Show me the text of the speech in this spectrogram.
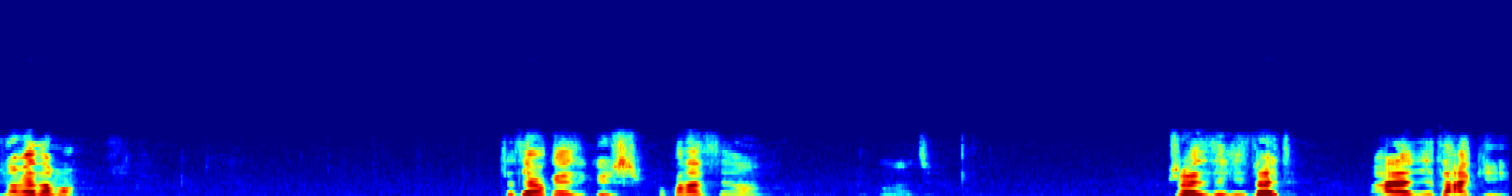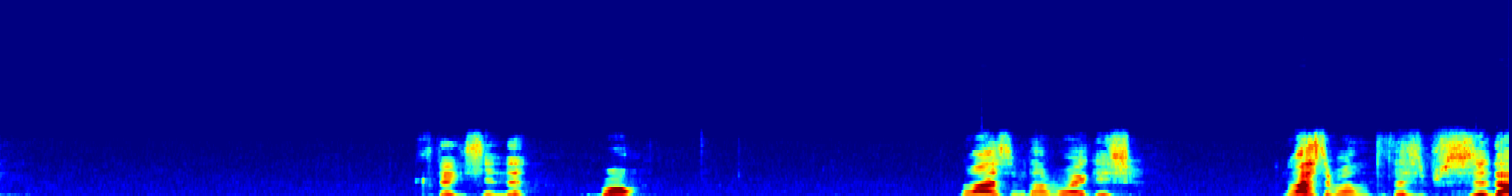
No wiadomo. Jest jakieś pokonać, no. Pokonać. Przechodzić jakiś raid? Ale nie taki. Tylko jakiś inny, bo... No właśnie, bo tam było jakieś... No właśnie, bo on tutaj się przyda,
